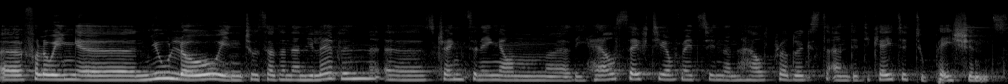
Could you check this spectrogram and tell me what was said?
uh, following a new law in 2011 uh, strengthening on uh, the health safety of medicine and health products and dedicated to patients.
